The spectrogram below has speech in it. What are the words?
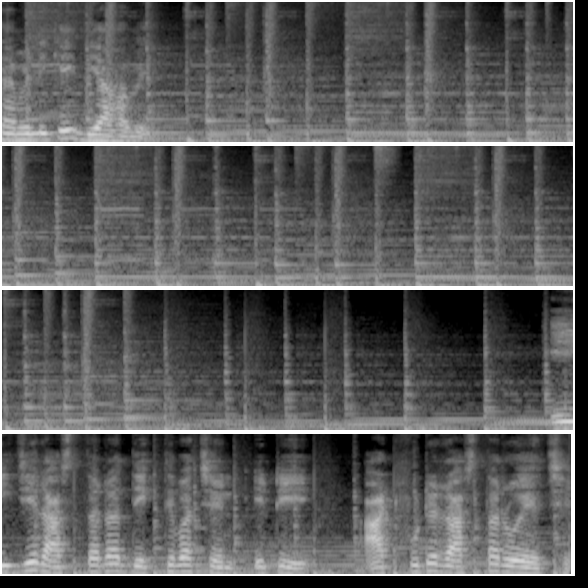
ফ্যামিলিকেই দেওয়া হবে। এই যে রাস্তাটা দেখতে পাচ্ছেন, এটি আট ফুটের রাস্তা রয়েছে।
